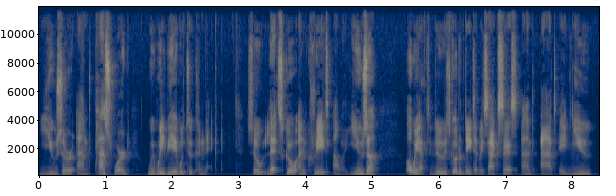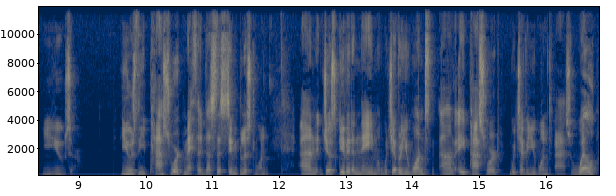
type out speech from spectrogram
user and password, we will be able to connect. So let's go and create our user. All we have to do is go to database access and add a new user. Use the password method, that's the simplest one, and just give it a name, whichever you want, and a password, whichever you want as well,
